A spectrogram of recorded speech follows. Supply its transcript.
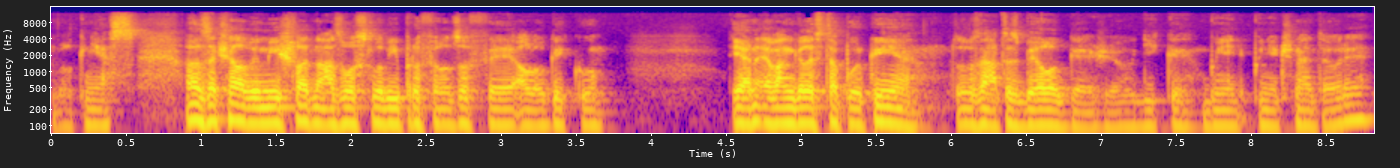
byl kněz, začal vymýšlet názvosloví pro filozofii a logiku. Jan Evangelista Purkyně, to znáte z biologie, že jo, díky buněčné teorie.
